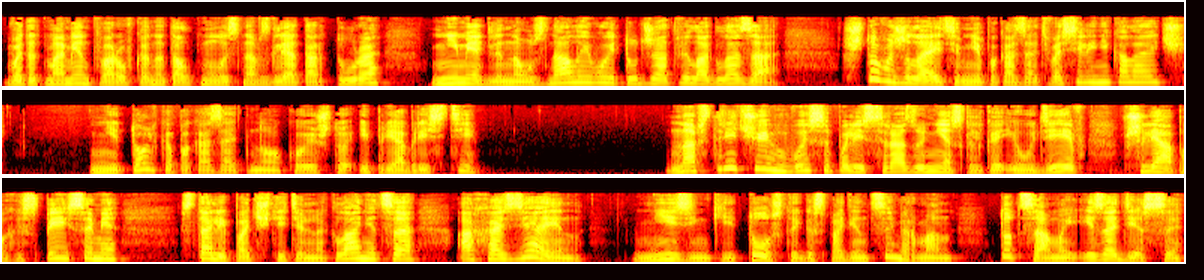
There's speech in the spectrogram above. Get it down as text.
В этот момент воровка натолкнулась на взгляд Артура, немедленно узнала его и тут же отвела глаза. «Что вы желаете мне показать, Василий Николаевич?» Не только показать, но кое-что и приобрести. Навстречу им высыпались сразу несколько иудеев в шляпах и с пейсами, стали почтительно кланяться, а хозяин, низенький, толстый господин Циммерман, тот самый из Одессы,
